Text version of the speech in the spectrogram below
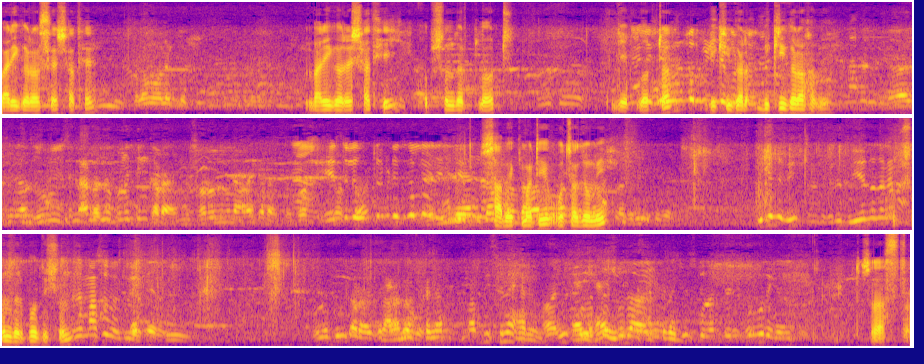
বাড়িঘর আছে সাথে। বাড়িঘরের সাথেই খুব সুন্দর প্লট যে প্লটটা বিক্রি করা বিক্রি করা হবে। সাবেক মাটি ওচা জমি। খুব সুন্দর পজিশন রাস্তা।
